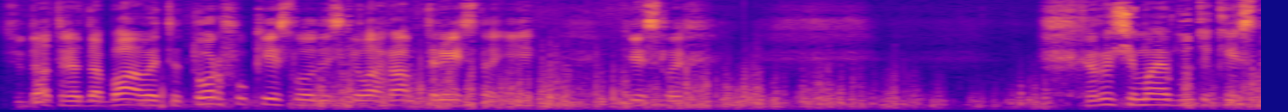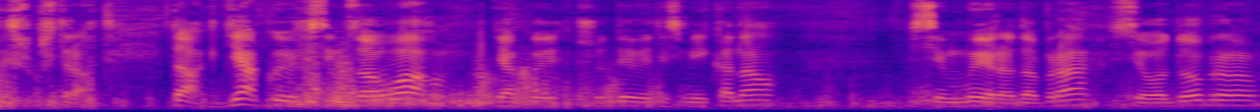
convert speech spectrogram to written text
Сюди треба додати торфу кислого, десь кілограм 300 і кислих. Коротше, має бути кислий субстрат. Так, дякую всім за увагу. Дякую, що дивитесь мій канал. Всім мира, добра, всього доброго.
